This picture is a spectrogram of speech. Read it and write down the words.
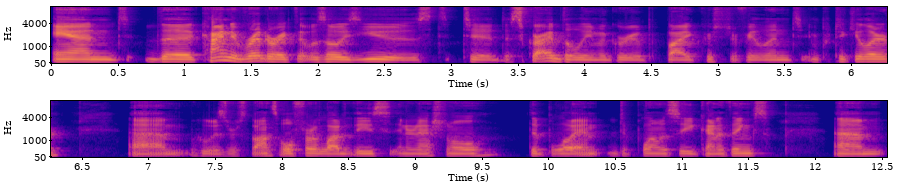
And the kind of rhetoric that was always used to describe the Lima Group by Chrystia Freeland in particular um, who is responsible for a lot of these international diplo- diplomacy kind of things. Um,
